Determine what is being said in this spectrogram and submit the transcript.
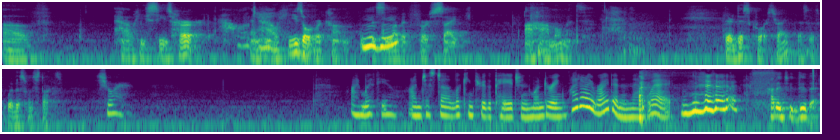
of how he sees her Oh, and how he's overcome this love at first sight aha moment. Their discourse, right? This is where this one starts. Sure. I'm with you. I'm just uh, looking through the page and wondering why did I write it in that way? How did you do that?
